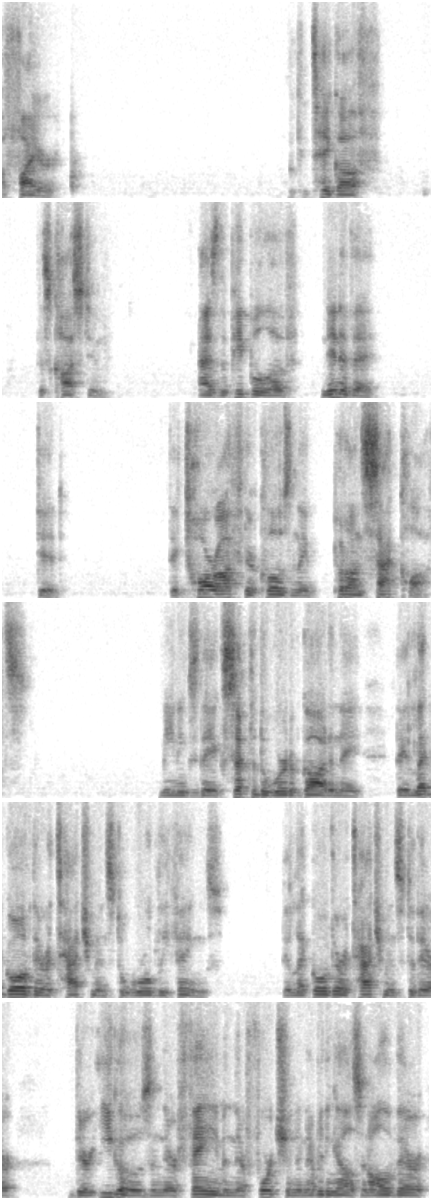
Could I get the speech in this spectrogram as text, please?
a fire, we can take off this costume, as the people of Nineveh did. They tore off their clothes and they put on sackcloths, meaning they accepted the word of God and they they let go of their attachments to worldly things. They let go of their attachments to their their egos and their fame and their fortune and everything else and all of their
